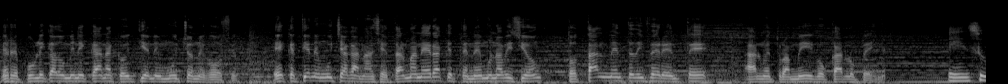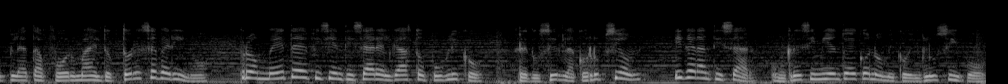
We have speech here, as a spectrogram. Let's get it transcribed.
en República Dominicana que hoy tienen muchos negocios, es que tienen mucha ganancia, de tal manera que tenemos una visión totalmente diferente a nuestro amigo Carlos Peña. En su plataforma, el doctor Severino promete eficientizar el gasto público, reducir la corrupción y garantizar un crecimiento económico inclusivo.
